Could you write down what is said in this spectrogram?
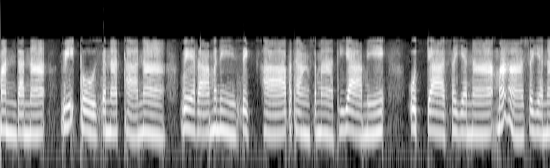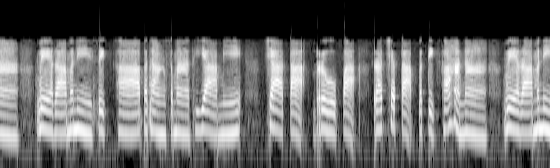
มันดนะ วิภูสนัฐานา เวรามณีสิกขาปะทังสมาธิยามิ อุจจาสยนามหาสยนา เวรามณีสิกขาปทางสมาธิยามิ ชาตะรูปะ รัชตะปฏิคหานา เวรามณี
